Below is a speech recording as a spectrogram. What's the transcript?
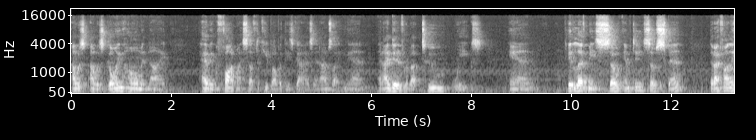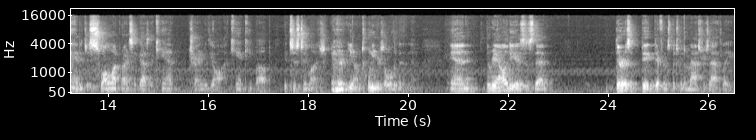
I was I was going home at night having fought myself to keep up with these guys and I was like, man, and I did it for about 2 weeks and it left me so empty, so spent that I finally had to just swallow my pride and say, guys, I can't train with y'all. I can't keep up. It's just too much. And they're, mm-hmm. you know, I'm 20 years older than them. And the reality is, is that there is a big difference between a master's athlete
